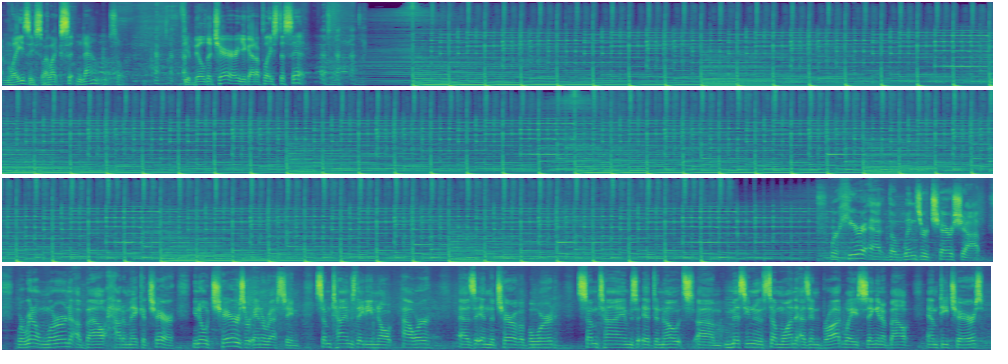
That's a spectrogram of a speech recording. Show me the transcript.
I'm lazy, so I like sitting down. So if you build a chair, you got a place to sit. Here at the Windsor Chair Shop where we're going to learn about how to make a chair. You know, chairs are interesting. Sometimes they denote power, as in the chair of a board. Sometimes it denotes um, missing someone, as in Broadway singing about empty chairs.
